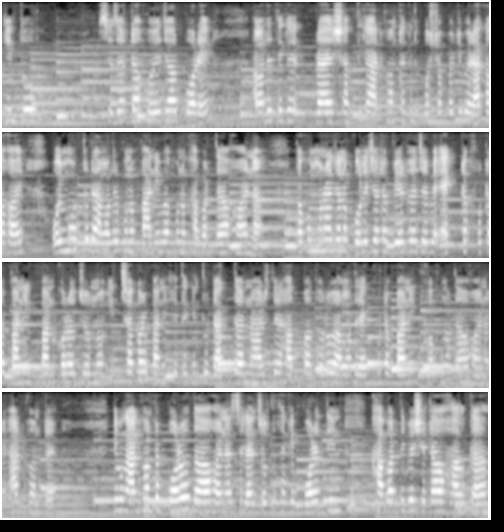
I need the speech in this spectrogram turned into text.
কিন্তু সিজারটা হয়ে যাওয়ার পরে আমাদের থেকে প্রায় সাত থেকে আট ঘণ্টা কিন্তু পোস্ট অপারেটিভে রাখা হয়। ওই মুহূর্তটা আমাদের কোনো পানি বা কোনো খাবার দেওয়া হয় না। তখন মনে হয় যেন কলিজাটা বের হয়ে যাবে একটা ফোঁটা পানি পান করার জন্য। ইচ্ছা করে পানি খেতে কিন্তু ডাক্তার, নার্সদের হাত পা ধরেও আমাদের এক ফোঁটা পানি কখনো দেওয়া হয় না আট ঘন্টায়। এবং আট ঘণ্টা পরেও দেওয়া হয় না সেলাইন চলতে থাকে। পরের দিন খাবার দিবে সেটাও হালকা।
